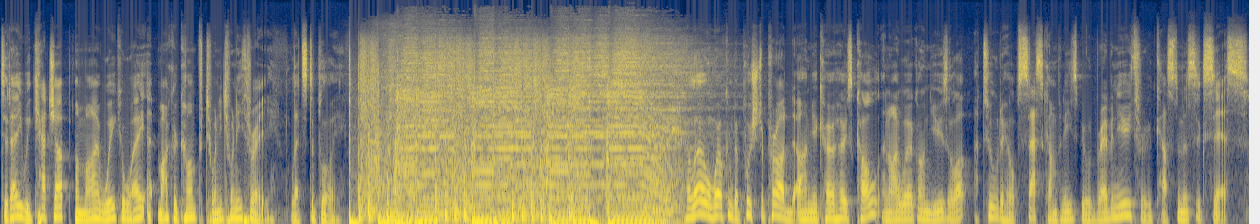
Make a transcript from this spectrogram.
Today we catch up on my week away at MicroConf 2023. Let's deploy. Hello and welcome to Push to Prod. I'm your co-host Cole and I work on Userlot, a tool to help SaaS companies build revenue through customer success.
